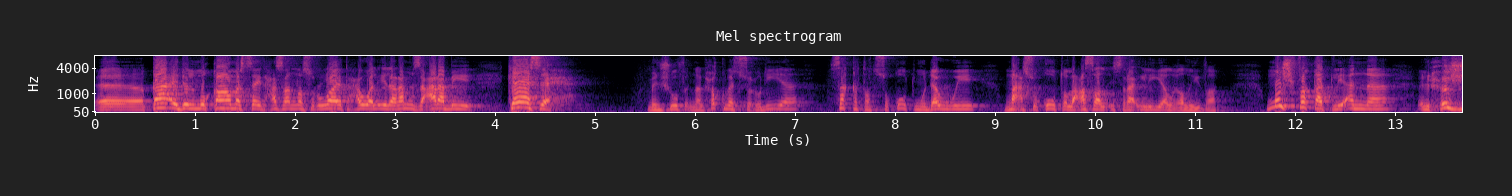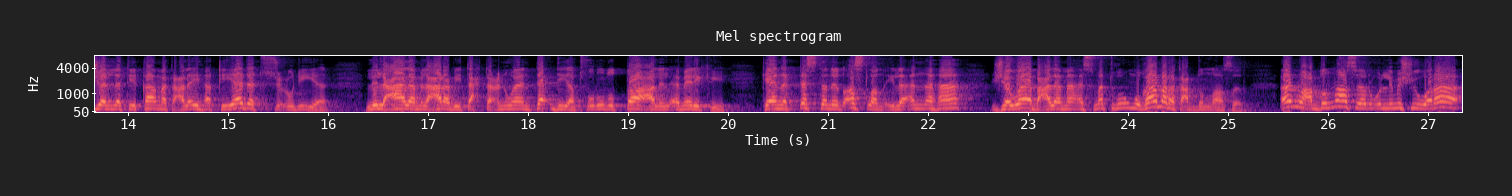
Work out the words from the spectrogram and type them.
آه، قائد المقاومة السيد حسن نصر الله يتحول إلى رمز عربي كاسح. بنشوف أن الحقبة السعودية سقطت سقوط مدوي مع سقوط العصا الإسرائيلية الغليظة. مش فقط لأن الحجة التي قامت عليها قيادة السعودية للعالم العربي تحت عنوان تأدية فروض الطاعة للأمريكي كانت تستند أصلا إلى أنها جواب على ما أسمته مغامرة عبد الناصر. أنه عبد الناصر واللي مشيوا وراه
